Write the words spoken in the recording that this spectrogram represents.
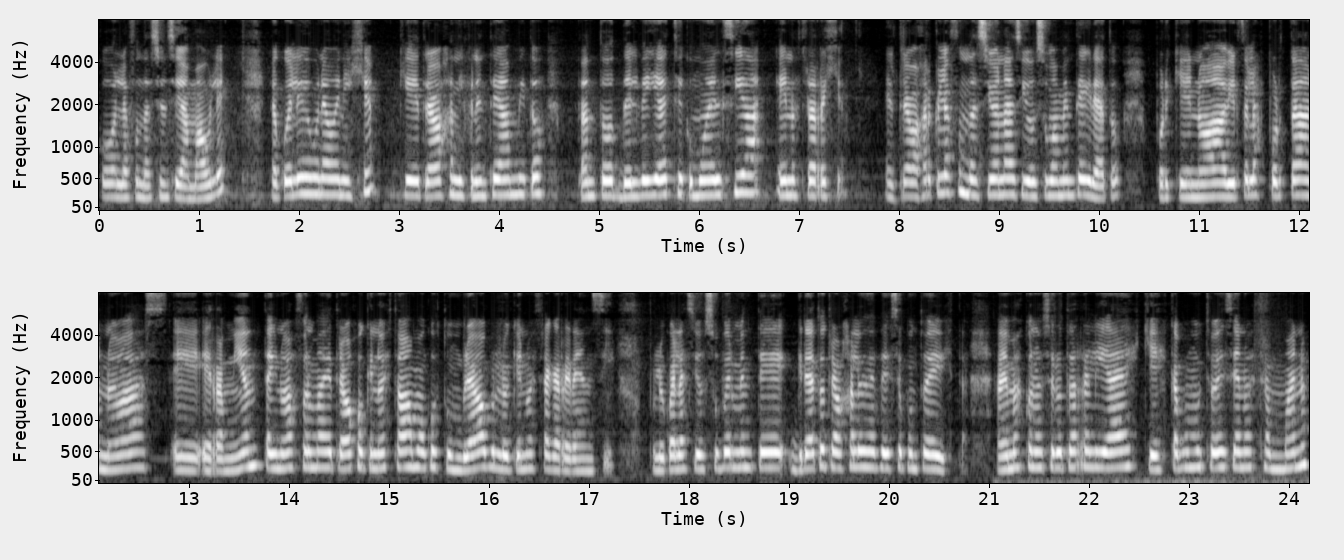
con la Fundación Ciudad Maule, la cual es una ONG que trabaja en diferentes ámbitos, tanto del VIH como del SIDA, en nuestra región. El trabajar con la fundación ha sido sumamente grato porque nos ha abierto las puertas a nuevas eh, herramientas y nuevas formas de trabajo que no estábamos acostumbrados por lo que es nuestra carrera en sí, por lo cual ha sido súpermente grato trabajarlo desde ese punto de vista. Además conocer otras realidades que escapan muchas veces a nuestras manos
